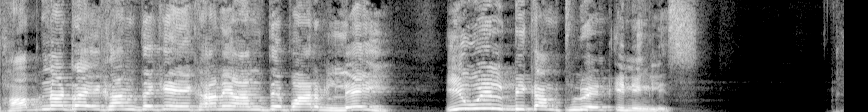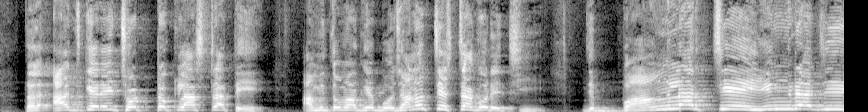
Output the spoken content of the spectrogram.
ভাবনাটা এখান থেকে এখানে আনতে পারলেই you will become fluent in English তাহলে আজকের এই ছোট্ট ক্লাসটাতে আমি তোমাকে বোঝানোর চেষ্টা করেছি যে বাংলার চেয়ে ইংরাজি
